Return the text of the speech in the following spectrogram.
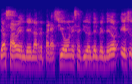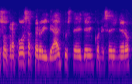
ya saben, de las reparaciones, ayudas del vendedor, eso es otra cosa, pero ideal que ustedes lleguen con ese dinero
